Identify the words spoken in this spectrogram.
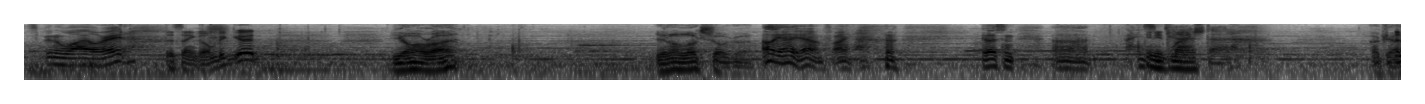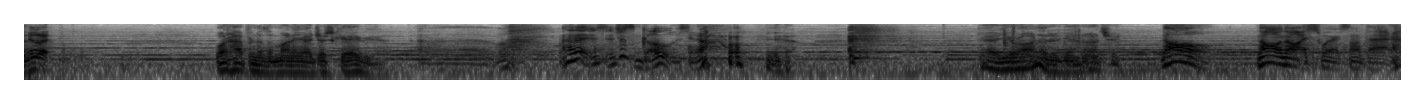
It's been a while, right? This ain't gonna be good. You all right? You don't look so good. Oh, yeah, yeah, I'm fine. hey, listen, uh, I need some needs money. cash, Dad. Okay. I knew it. What happened to the money I just gave you? It it just goes, you know? Yeah. Yeah, you're on it again, aren't you? no. No, no, I swear it's not that.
